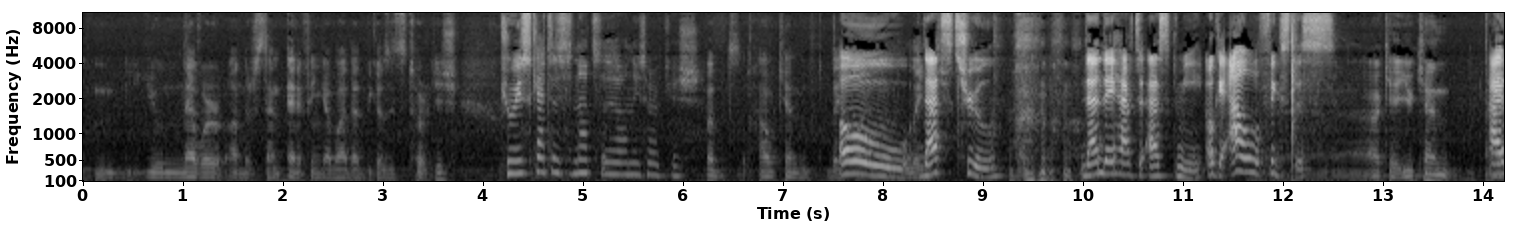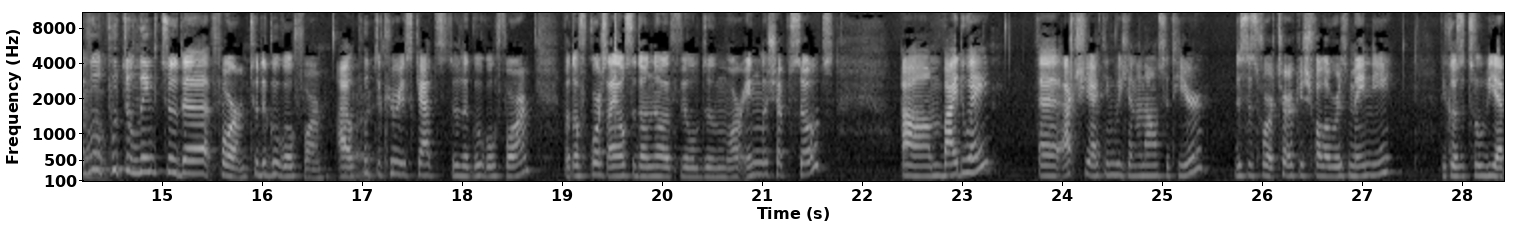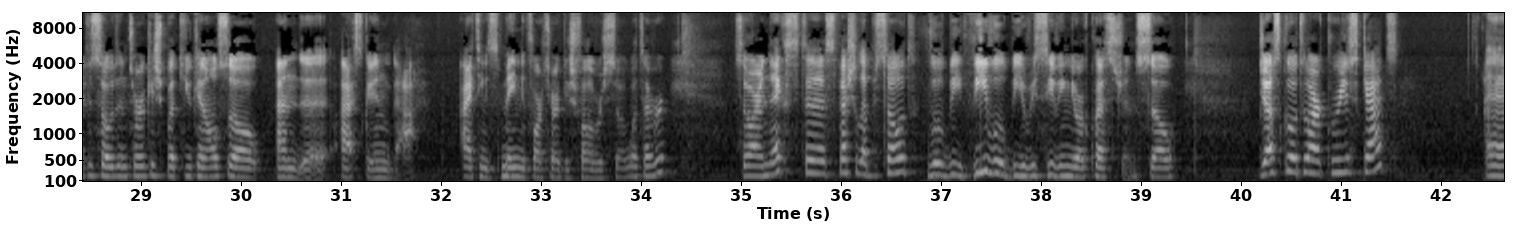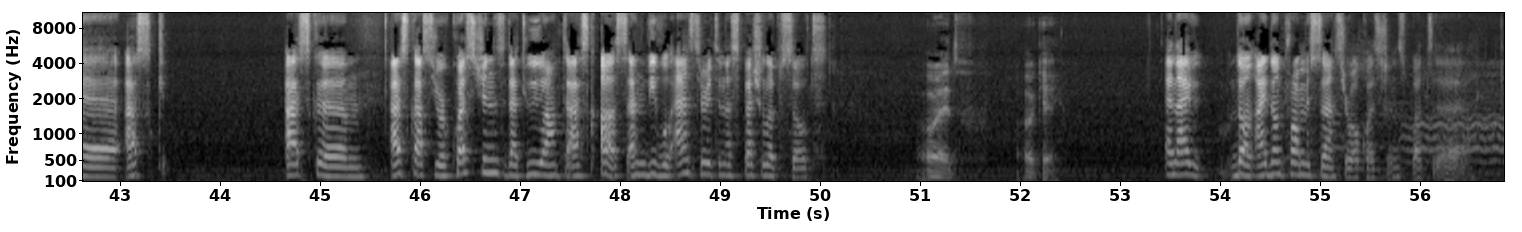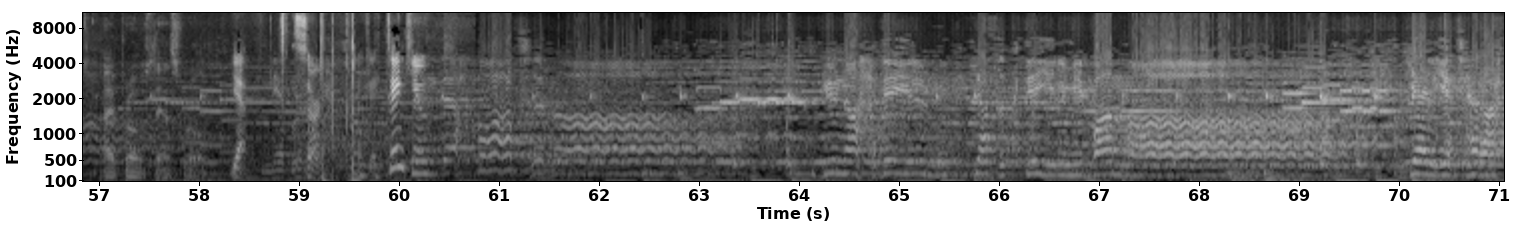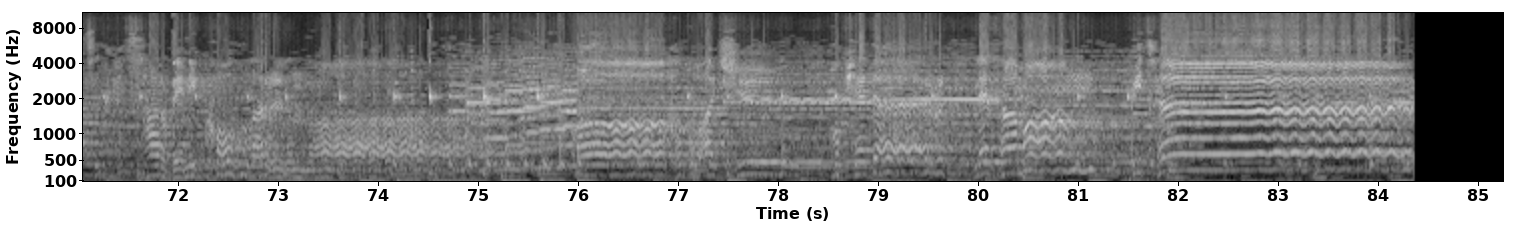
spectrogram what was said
you never understand anything about that because it's Turkish. Curious cat is not uh, only Turkish. But how can they? Oh, find that's true. then they have to ask me. Okay, I'll fix this. okay, you can. I uh, will put the link to the form, to the Google form. I'll put Alright. the Curious Cats to the Google form. But of course, I also don't know if we'll do more English episodes. Um, by the way, uh, actually, I think we can announce it here. This is for Turkish followers mainly, because it will be episode in Turkish. But you can also and uh, asking. ah, I think it's mainly for Turkish followers, so whatever. So our next uh, special episode will be we will be receiving your questions. So just go to our Curious Cat, uh, ask ask um, ask us your questions that you want to ask us, and we will answer it in a special episode. All right. Okay. And I don't I don't promise to answer all questions, but uh, I promise to answer all. yeah, sorry. Okay, thank you. Günah değil mi, yazık değil mi bana? Gel yeter artık, sar beni kollarına. Ah bu acı, bu keder ne zaman biter?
